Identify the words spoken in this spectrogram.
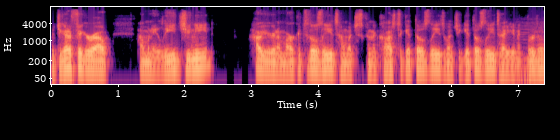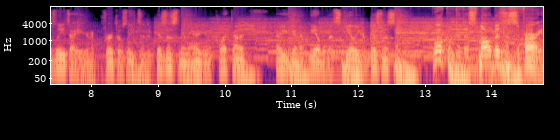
but you got to figure out how many leads you need, how you're going to market to those leads, how much it's going to cost to get those leads. Once you get those leads, how you're going to convert those leads, how you're going to convert those leads into business, and then how you're going to collect on it. How are you going to be able to scale your business? Welcome to the Small Business Safari,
